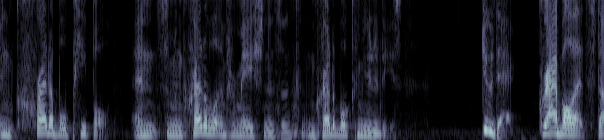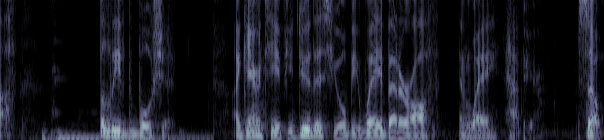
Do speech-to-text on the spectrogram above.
incredible people and some incredible information and some incredible communities. Do that. Grab all that stuff. Believe the bullshit. I guarantee if you do this, you'll be way better off and way happier. So,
